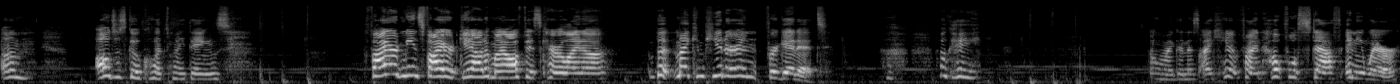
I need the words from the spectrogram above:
Um, I'll just go collect my things. Fired means fired. Get out of my office, Carolina. But my computer and... Forget it. okay. Oh my goodness, I can't find helpful staff anywhere.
